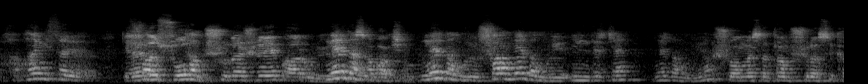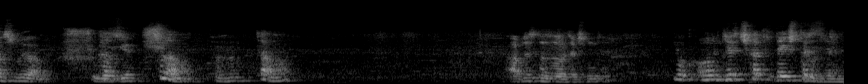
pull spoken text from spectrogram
Ha- Hangisi? Genelde Şu an- sol, Tamam. şuradan şuraya hep ağrı vuruyor. Nereden? Sabah akşam. Nereden vuruyor? Şu an nereden vuruyor? İndirirken nereden vuruyor? Şu an mesela tam şurası kasılıyor abi. Şu Kas, bölge. şura mı? Hı hı. Tamam. Abdest nasıl olacak şimdi? Yok onu geri çıkart değiştiririz yerini.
